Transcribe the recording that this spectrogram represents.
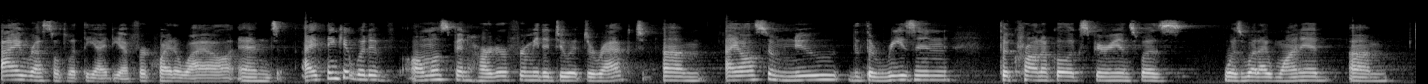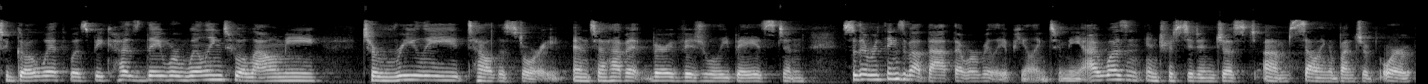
I wrestled with the idea for quite a while, and I think it would have almost been harder for me to do it direct. Um, I also knew that the reason the Chronicle experience was was what I wanted um, to go with was because they were willing to allow me to really tell the story and to have it very visually based. And so there were things about that that were really appealing to me. I wasn't interested in just um, selling a bunch of or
